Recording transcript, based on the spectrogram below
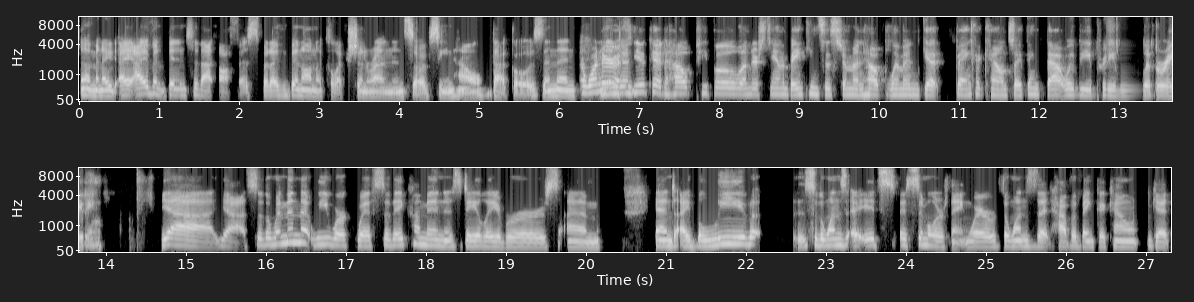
um, and I, I, I haven't been to that office, but I've been on a collection run, and so I've seen how that goes. And then I wonder then if you could help people understand the banking system and help women get bank accounts. I think that would be pretty liberating. Yeah, yeah. So the women that we work with, so they come in as day laborers. Um, and I believe so the ones it's a similar thing where the ones that have a bank account get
